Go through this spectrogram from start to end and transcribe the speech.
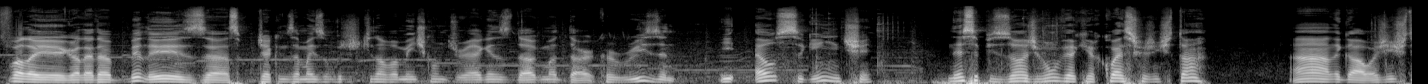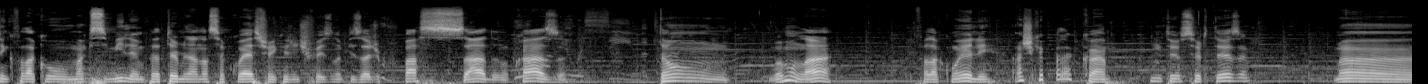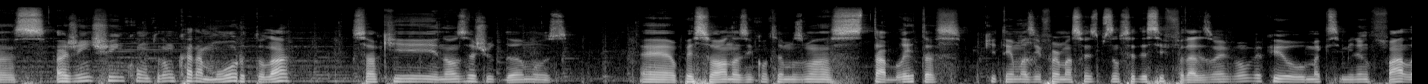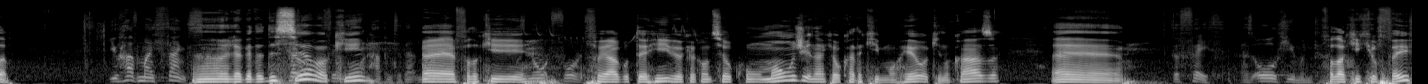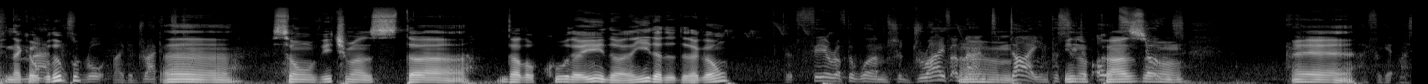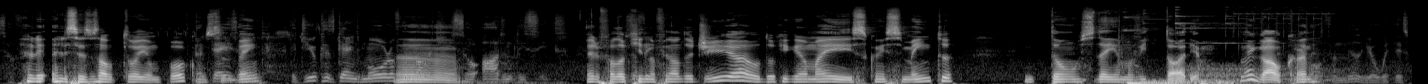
Fala aí galera, beleza? Jack nos é mais um vídeo aqui novamente com Dragon's Dogma Dark Arisen E é o seguinte, nesse episódio, vamos ver aqui a quest que a gente tá? Ah, legal, a gente tem que falar com o Maximilian para terminar a nossa quest aí que a gente fez no episódio passado, no caso. Então, vamos lá, falar com ele, acho que é para cá, não tenho certeza mas a gente encontrou um cara morto lá, só que nós ajudamos é, o pessoal, nós encontramos umas tabletas que tem umas informações que precisam ser decifradas. Mas vamos ver o que o Maximilian fala. Ah, ele agradeceu aqui, é, falou que foi algo terrível que aconteceu com o monge, né, que é o cara que morreu aqui no caso. É... Falou aqui que o Faith, né, que é o grupo, uh, são vítimas da, da loucura aí, da ira do dragão. e no caso, é, ele, ele se exaltou aí um pouco, mas tudo bem. Uh, ele falou que no final do dia o Duque ganhou mais conhecimento, então isso daí é uma vitória. Legal, cara.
